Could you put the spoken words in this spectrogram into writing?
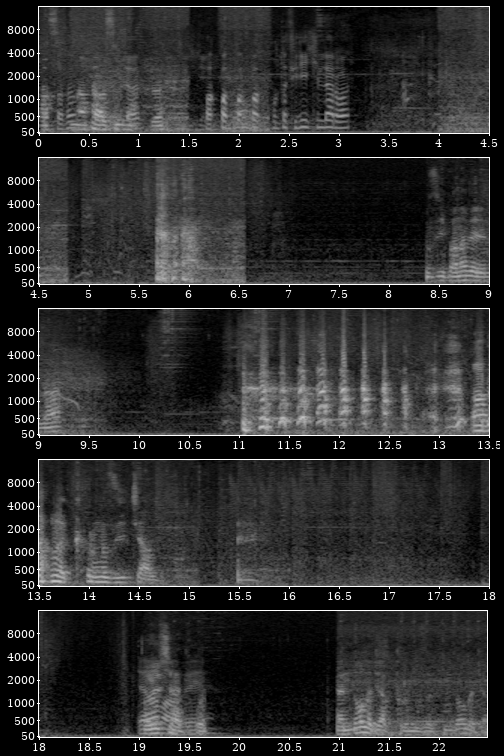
Bakın, hatasını güzel. yaptı. Bak bak bak bak burada free killer var. Kızıyı bana verin la. Adamla kırmızıyı çaldı. Devam şey abi. yaptı. Bende olacak kırmızı. Kimde olacak?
